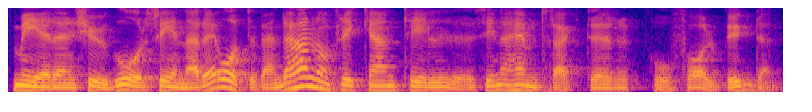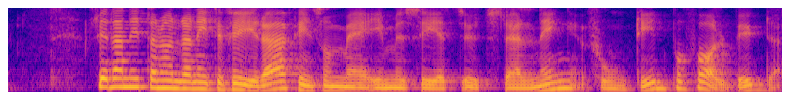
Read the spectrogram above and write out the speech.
Mer än 20 år senare återvände Hallonflickan till sina hemtrakter på Falbygden. Sedan 1994 finns hon med i museets utställning Forntid på Falbygden.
